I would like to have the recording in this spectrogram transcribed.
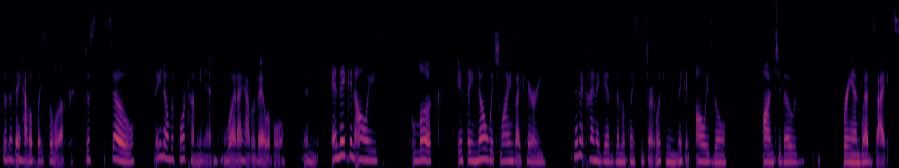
so that they have a place to look. Just so they know before coming in what I have available. And and they can always look if they know which lines I carry, then it kind of gives them a place to start looking. They can always go onto those brand websites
